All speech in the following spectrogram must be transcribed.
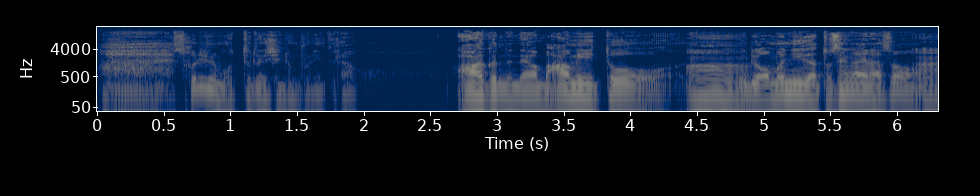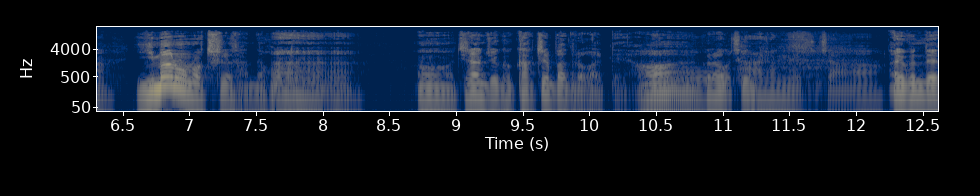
아 소리를 못 들으시는 분이더라고. 아 근데 내가 마음이 또 어. 우리 어머니가 또 생각이 나서 어. 2만 원어치를 샀네 호떡. 어, 어 지난주에 그 각질 받으러 갈 때. 아 어. 그래갖고 오, 잘하셨네 진짜. 아니 근데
